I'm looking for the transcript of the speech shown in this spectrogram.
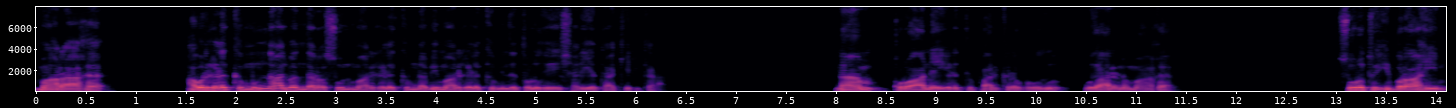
மாறாக அவர்களுக்கு முன்னால் வந்த ரசூல்மார்களுக்கும் நபிமார்களுக்கும் இந்த தொழுகையை ஷரியத்தாக்கியிருக்கிறார் நாம் குர்ஆனை எடுத்து பார்க்கிற போது உதாரணமாக சூரத்து இப்ராஹிம்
